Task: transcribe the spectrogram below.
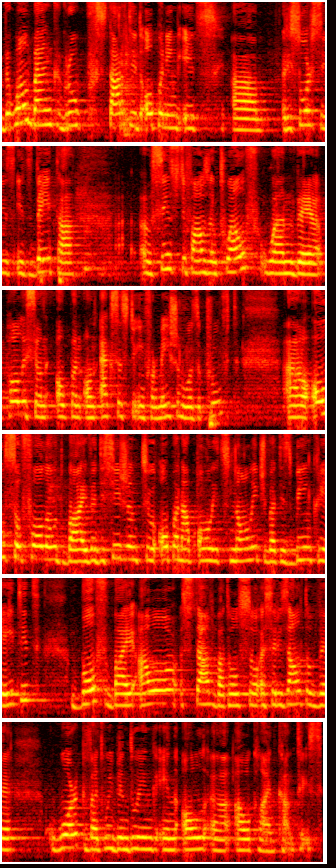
The World Bank Group started opening its uh, resources, its data, uh, since 2012 when the policy on open on access to information was approved. Uh, also followed by the decision to open up all its knowledge that is being created, both by our staff, but also as a result of the work that we've been doing in all uh, our client countries.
